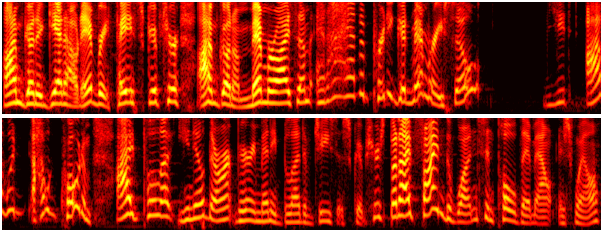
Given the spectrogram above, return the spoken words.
I'm going to get out every faith scripture. I'm going to memorize them. And I have a pretty good memory. So you, I would I would quote them. I'd pull out, you know, there aren't very many blood of Jesus scriptures, but I'd find the ones and pull them out as well.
